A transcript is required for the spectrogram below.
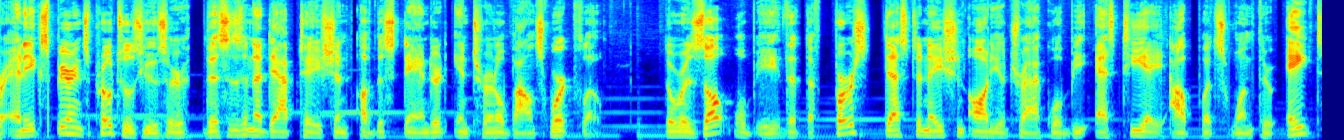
For any experienced Pro Tools user, this is an adaptation of the standard internal bounce workflow. The result will be that the first destination audio track will be STA outputs 1 through 8,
